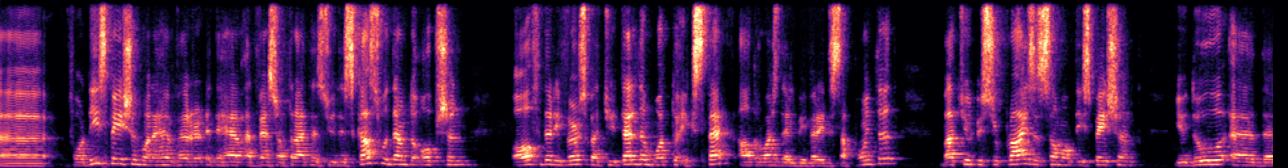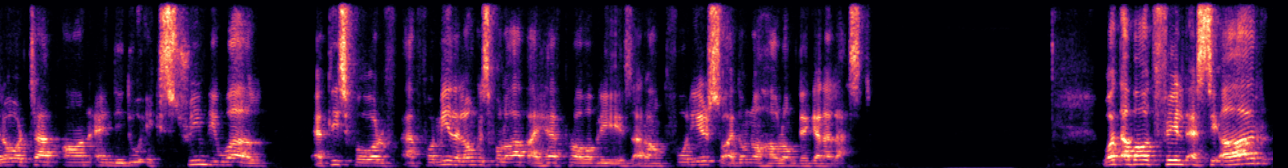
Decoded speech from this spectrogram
uh, for these patients, when have, they have advanced arthritis, you discuss with them the option of the reverse, but you tell them what to expect. Otherwise, they'll be very disappointed. But you'll be surprised at some of these patients, you do uh, the lower trap on and they do extremely well. At least for, uh, for me, the longest follow-up I have probably is around four years. So I don't know how long they're gonna last. What about failed SCR?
